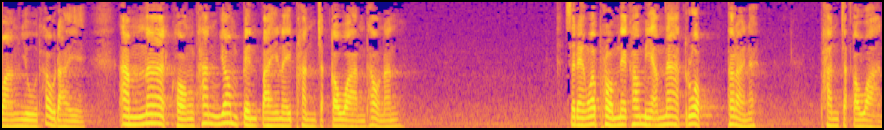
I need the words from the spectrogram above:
ว่างอยู่เท่าใดอำนาจของท่านย่อมเป็นไปในพันจักรวาลเท่านั้น แสดงว่าพรหมเนี่ยเขามีอำนาจรวบเท่าไหร่นะ พันจักรวาล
